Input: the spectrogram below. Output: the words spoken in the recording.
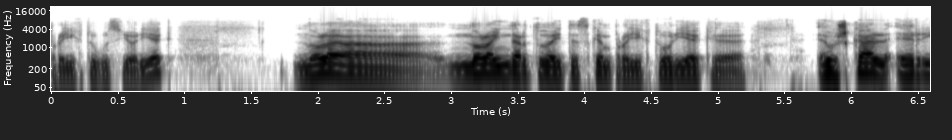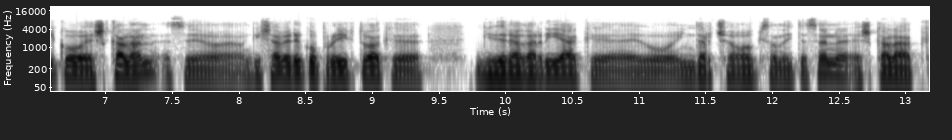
proiektu guzi horiek, nola, nola indartu daitezken proiektu horiek Euskal Herriko eskalan, ez, gisabereko proiektuak bideragarriak edo indartsuagoak izan daitezen, eskalak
